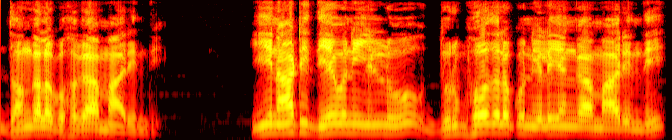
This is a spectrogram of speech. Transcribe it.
దొంగల గుహగా మారింది. ఈనాటి దేవుని ఇల్లు దుర్బోధలకు నిలయంగా మారింది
